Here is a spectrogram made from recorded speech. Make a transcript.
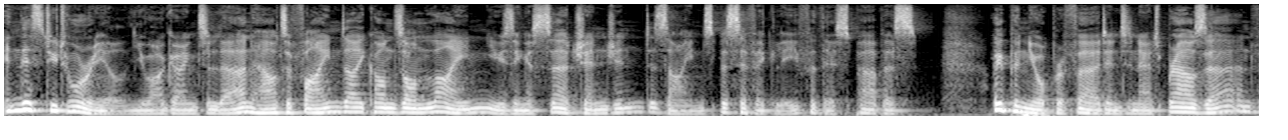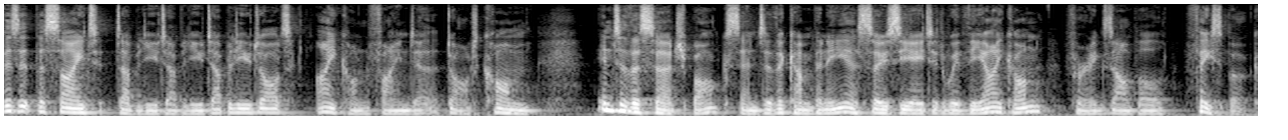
In this tutorial, you are going to learn how to find icons online using a search engine designed specifically for this purpose. Open your preferred internet browser and visit the site www.iconfinder.com. Into the search box, enter the company associated with the icon, for example, Facebook.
